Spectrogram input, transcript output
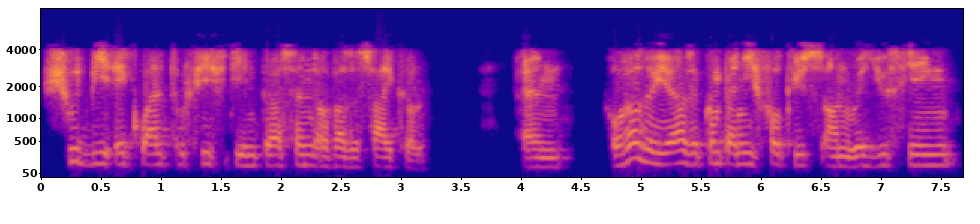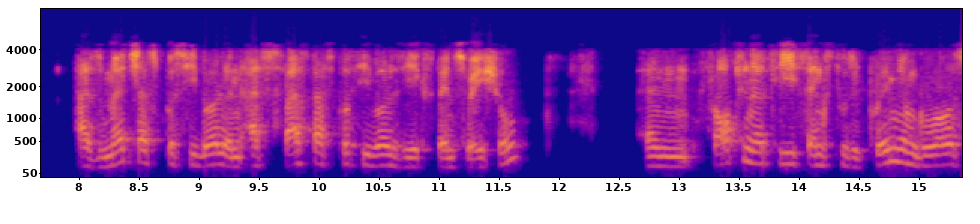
should be equal to 15% over the cycle. And over the years, the company focused on reducing as much as possible and as fast as possible the expense ratio fortunately, thanks to the premium growth,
